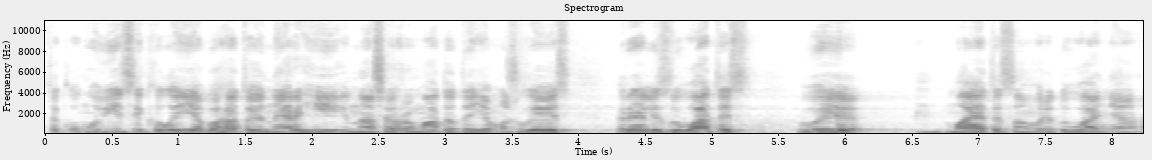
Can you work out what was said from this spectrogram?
в такому віці, коли є багато енергії, і наша громада дає можливість реалізуватись, ви маєте самоврядування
